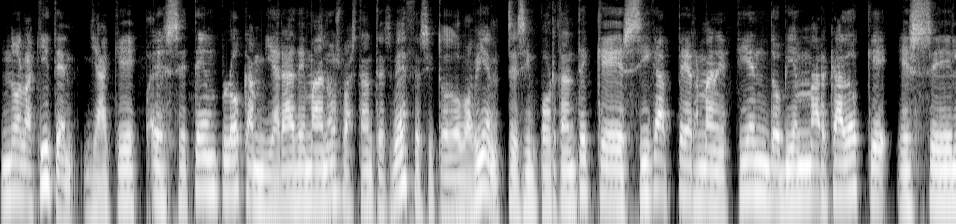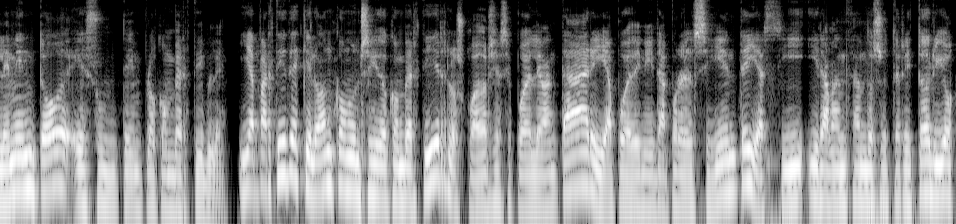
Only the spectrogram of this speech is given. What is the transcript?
no la quiten, ya que ese templo cambiará de manos bastantes veces y todo va bien. Es importante que siga permaneciendo bien marcado que ese elemento es un templo convertible. Y a partir de que lo han conseguido convertir, los jugadores ya se pueden levantar y ya pueden ir a por el siguiente y así ir avanzando su territorio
